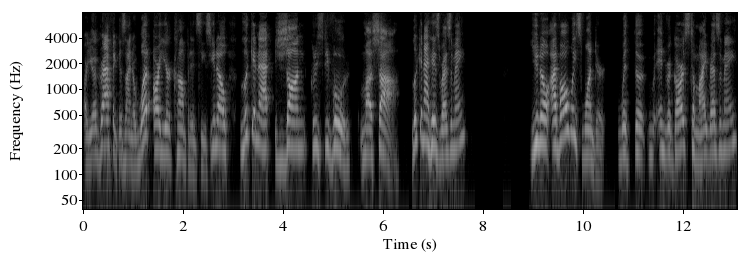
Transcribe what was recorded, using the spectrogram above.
are you a graphic designer? What are your competencies? You know, looking at Jean Christophe Macha, looking at his resume, you know, I've always wondered with the in regards to my resume,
